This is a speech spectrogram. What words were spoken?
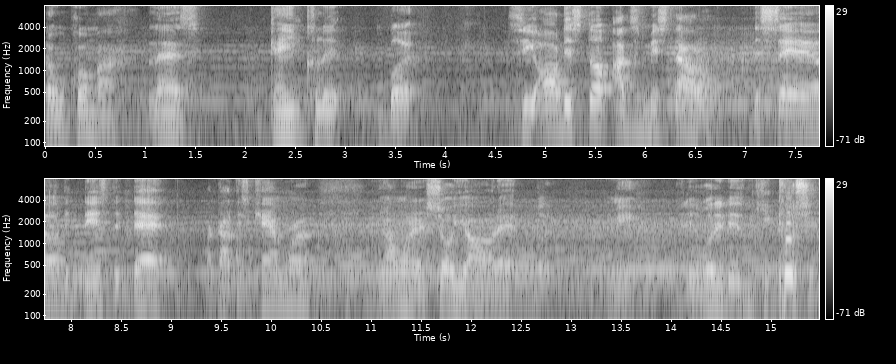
I will call my last game clip, but see all this stuff I just missed out on. The sale, the this, the that. I got this camera. You know, I wanted to show y'all that, but I mean, it is what it is. We keep pushing.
